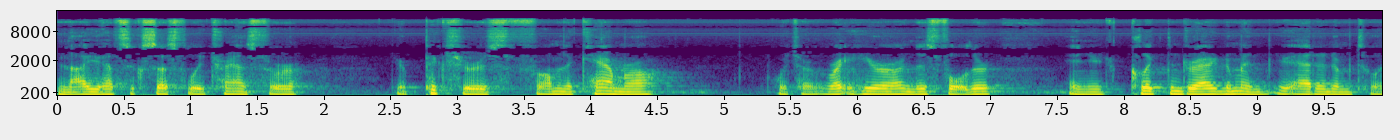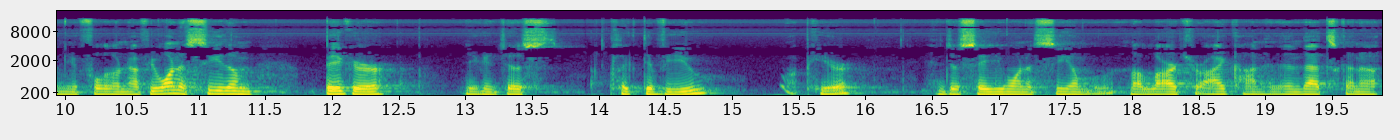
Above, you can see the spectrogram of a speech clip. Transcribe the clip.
Now you have successfully transferred your pictures from the camera, which are right here in this folder, and you clicked and dragged them and you added them to a new folder. Now, if you want to see them bigger, you can just click the view up here and just say you want to see them a larger icon, and then that's going to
